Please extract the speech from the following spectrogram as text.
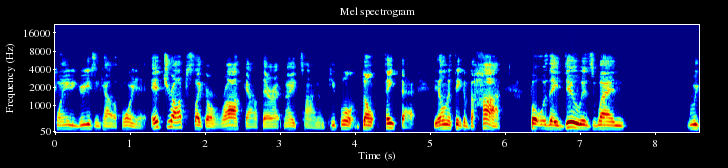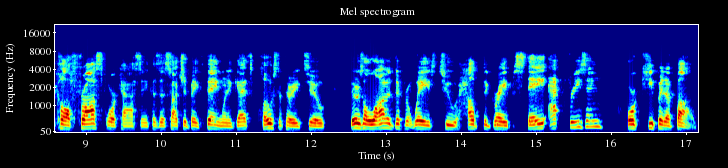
20 degrees in california. It drops like a rock out there at nighttime and people don't think that. They only think of the hot. But what they do is when we call frost forecasting because it's such a big thing when it gets close to 32 there's a lot of different ways to help the grape stay at freezing or keep it above.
